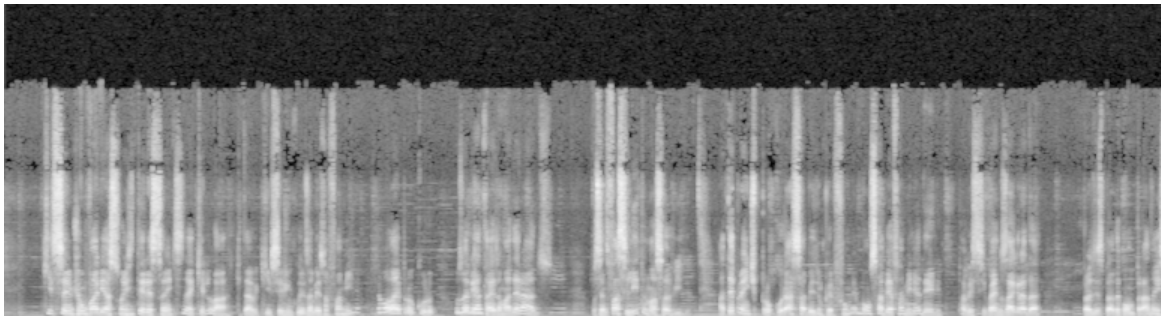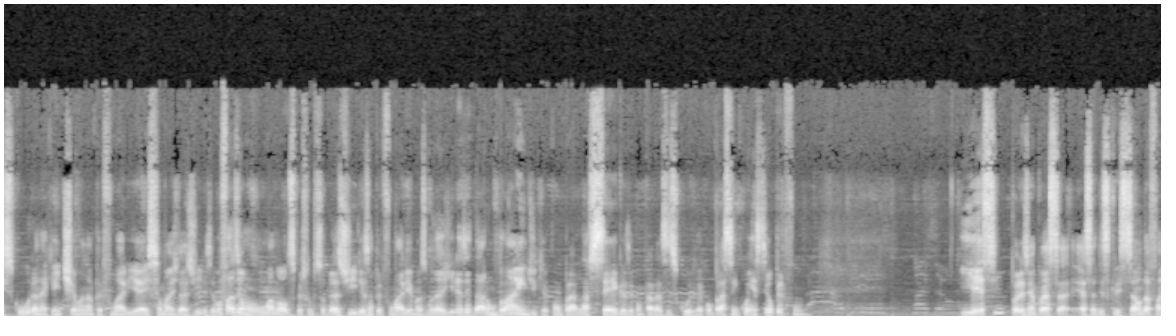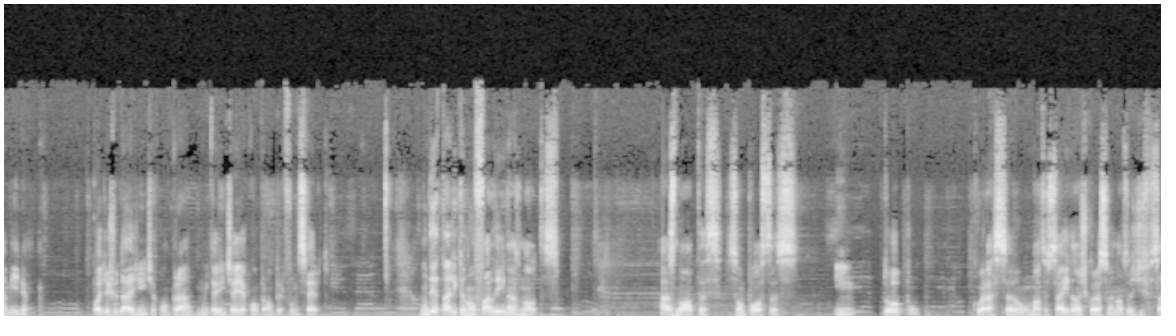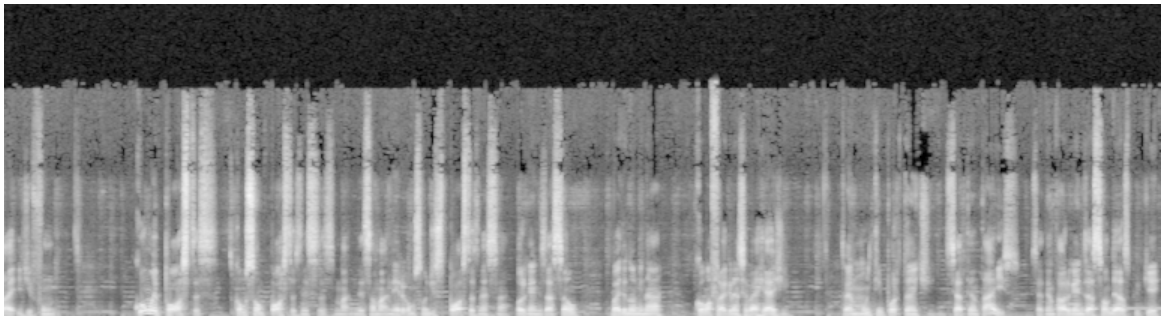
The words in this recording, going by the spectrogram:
que sejam variações interessantes daquele lá, que, tá, que sejam incluídos na mesma família, eu vou lá e procuro os orientais amadeirados. Você facilita a nossa vida. Até para a gente procurar saber de um perfume, é bom saber a família dele, para ver se vai nos agradar às vezes para comprar na escura, né, que a gente chama na perfumaria, isso é uma das gírias. Eu vou fazer um manual dos perfumes sobre as gírias na perfumaria, mas uma das gírias é dar um blind, que é comprar nas cegas, é comprar nas escuras, é comprar sem conhecer o perfume. E esse, por exemplo, essa, essa descrição da família pode ajudar a gente a comprar, muita gente aí a comprar um perfume certo. Um detalhe que eu não falei nas notas. As notas são postas em topo, coração, notas de saída, notas de coração e notas de, de fundo. Como é postas, como são postas nessas, dessa maneira, como são dispostas nessa organização, vai denominar como a fragrância vai reagir. Então é muito importante se atentar a isso, se atentar à organização delas, porque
